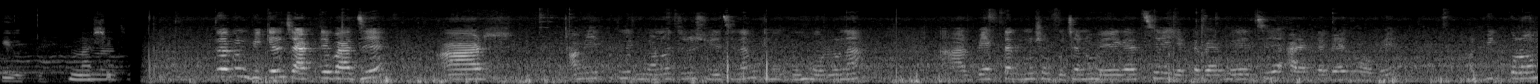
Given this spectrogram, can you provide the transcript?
কি করতে নাসিক। তো এখন বিকেল চারটে বাজে আর আমি একটু ঘুমানোর জন্য শুয়েছিলাম কিন্তু ঘুম হলো না। আর ব্যাগটা গুলো সব গোছানো হয়ে গেছে এই একটা ব্যাগ হয়েছে আর একটা ব্যাগ হবে। আর বিক্রম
